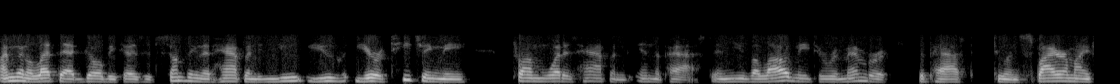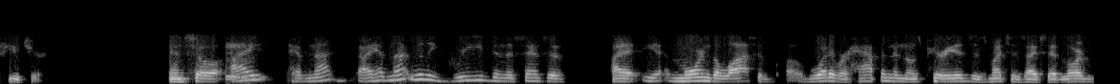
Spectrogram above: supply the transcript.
I'm going to let that go because it's something that happened, and you you you're teaching me from what has happened in the past, and you've allowed me to remember the past to inspire my future. And so mm-hmm. I have not I have not really grieved in the sense of I mourn the loss of, of whatever happened in those periods as much as I've said, Lord,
